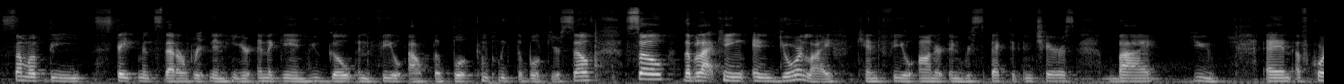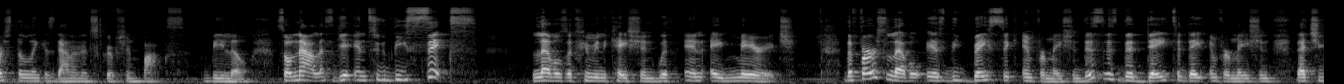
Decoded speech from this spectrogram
some of the statements that are written in here. And again, you go and fill out the book, complete the book yourself. So the Black King in your life can feel honored and respected and cherished by you. And of course, the link is down in the description box below. So now let's get into the six levels of communication within a marriage. The first level is the basic information. This is the day-to-day -day information that you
